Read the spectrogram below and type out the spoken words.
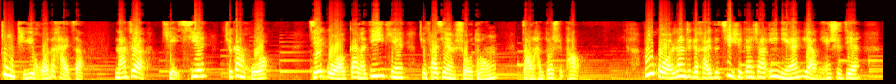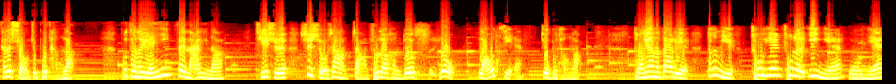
重体力活的孩子，拿着铁锨去干活。结果干了第一天就发现手疼，长了很多水泡。如果让这个孩子继续干上一年、两年时间，他的手就不疼了。不疼的原因在哪里呢？其实是手上长出了很多死肉、老茧，就不疼了。同样的道理，当你抽烟抽了一年、五年、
